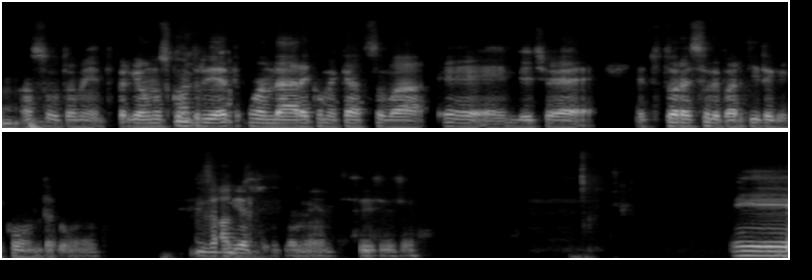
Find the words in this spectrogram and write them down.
Mm. assolutamente, perché uno scontro diretto può andare come cazzo va, e invece è, è tutto il resto delle partite che conta comunque. Esatto. Quindi assolutamente, sì, sì, sì. E...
